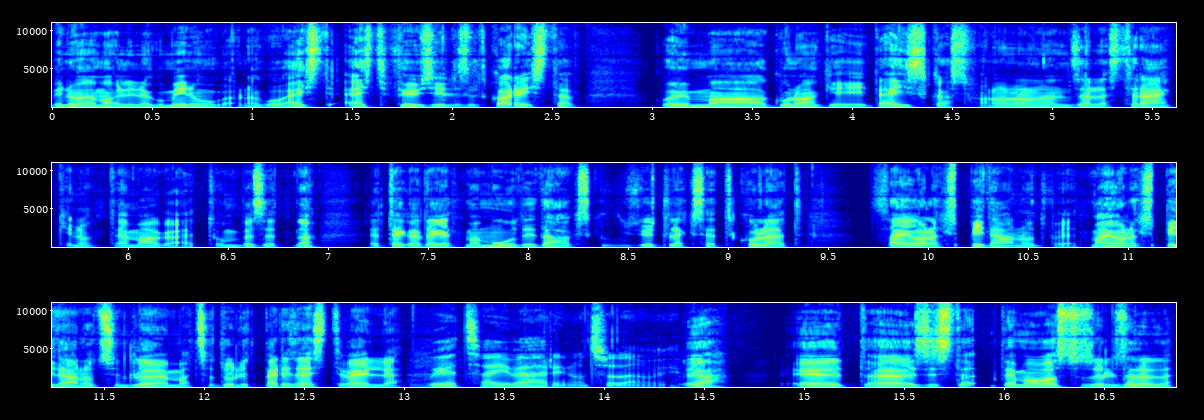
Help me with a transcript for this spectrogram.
minu ema oli nagu minuga nagu hästi, hästi füüsiliselt karistav, kui ma kunagi täiskasvanuna olen sellest rääkinud temaga, et umbes, et noh, et ega tegelikult ma muud ei tahakski, kui sa ütleks, et kuule, et sa ei oleks pidanud või et ma ei oleks pidanud sind lööma, et sa tulid päris hästi välja. või et sa ei väärinud seda või? jah, et äh, siis tema vastus oli sellele,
